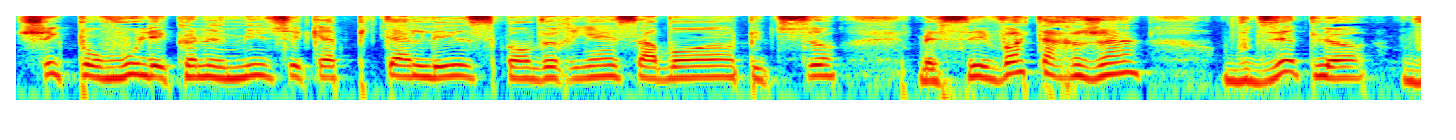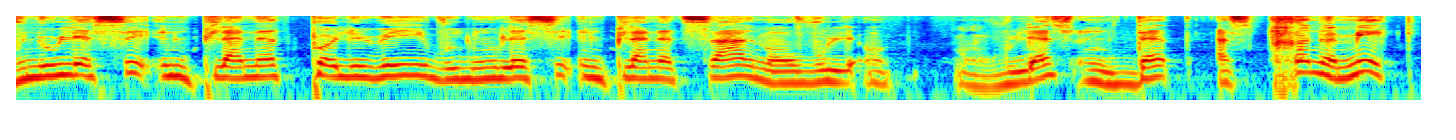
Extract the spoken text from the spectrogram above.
Je sais que pour vous, l'économie, c'est capitaliste, on veut rien savoir, puis tout ça. Mais c'est votre argent. Vous dites, là, vous nous laissez une planète polluée, vous nous laissez une planète sale, mais on vous, on vous laisse une dette astronomique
